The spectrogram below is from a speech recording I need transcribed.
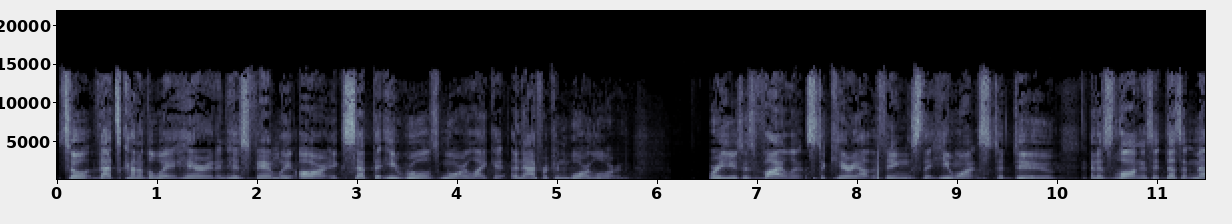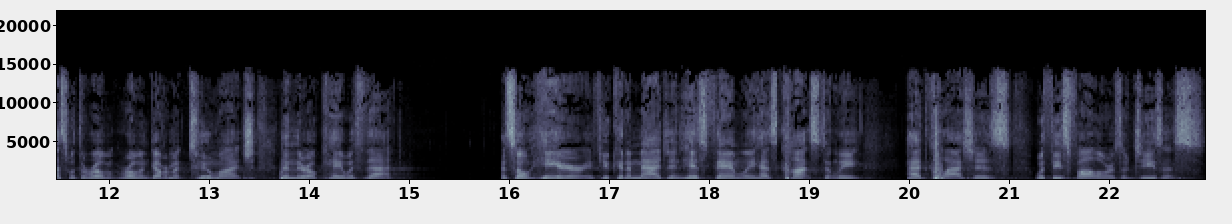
So that's kind of the way Herod and his family are, except that he rules more like an African warlord, where he uses violence to carry out the things that he wants to do. And as long as it doesn't mess with the Roman government too much, then they're okay with that. And so here, if you can imagine, his family has constantly had clashes with these followers of Jesus.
